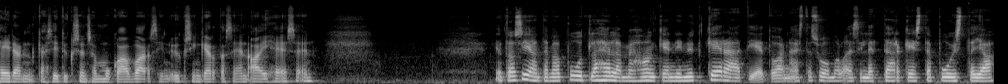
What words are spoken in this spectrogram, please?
heidän käsityksensä mukaan varsin yksinkertaiseen aiheeseen. Ja tosiaan tämä Puut lähellämme hanke niin nyt kerää tietoa näistä suomalaisille tärkeistä puista ja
